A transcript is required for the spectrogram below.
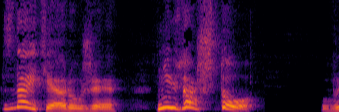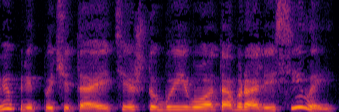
Сдайте оружие». «Ни за что!» «Вы предпочитаете, чтобы его отобрали силой?»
